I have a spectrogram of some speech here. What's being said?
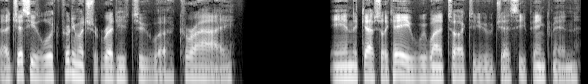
Uh, Jesse looked pretty much ready to uh, cry. And the cops are like, hey, we want to talk to you, Jesse Pinkman.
